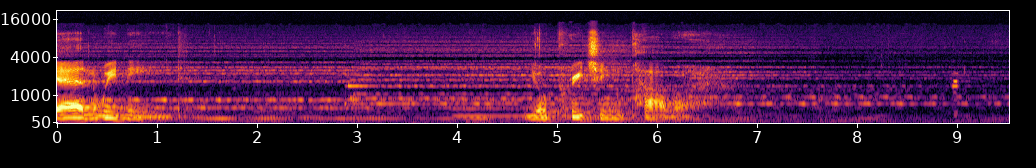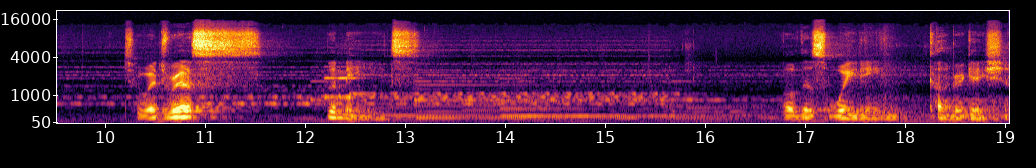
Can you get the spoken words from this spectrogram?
again we need your preaching power to address the needs of this waiting congregation.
